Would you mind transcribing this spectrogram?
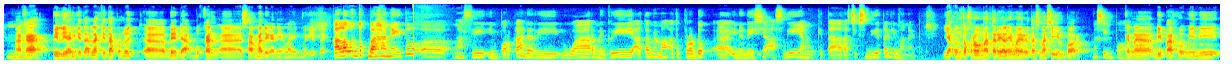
Mhm. Maka pilihan kita adalah kita perlu eh, beda, bukan eh, sama dengan yang lain begitu. Kalau untuk bahannya itu eh, masih imporkah dari luar negeri atau memang itu produk eh, Indonesia asli yang kita racik sendiri atau gimana itu? Ya untuk raw materialnya mayoritas masih impor. Masih impor. Karena di parfum ini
